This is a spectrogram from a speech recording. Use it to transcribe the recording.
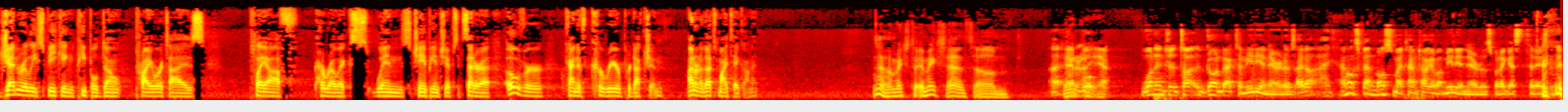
generally speaking, people don't prioritize playoff heroics, wins, championships, etc., over kind of career production. I don't know. That's my take on it. No, it makes it makes sense. Um, I, Yeah, I don't know, yeah. One inter- ta- going back to media narratives, I don't. I, I don't spend most of my time talking about media narratives, but I guess today's the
